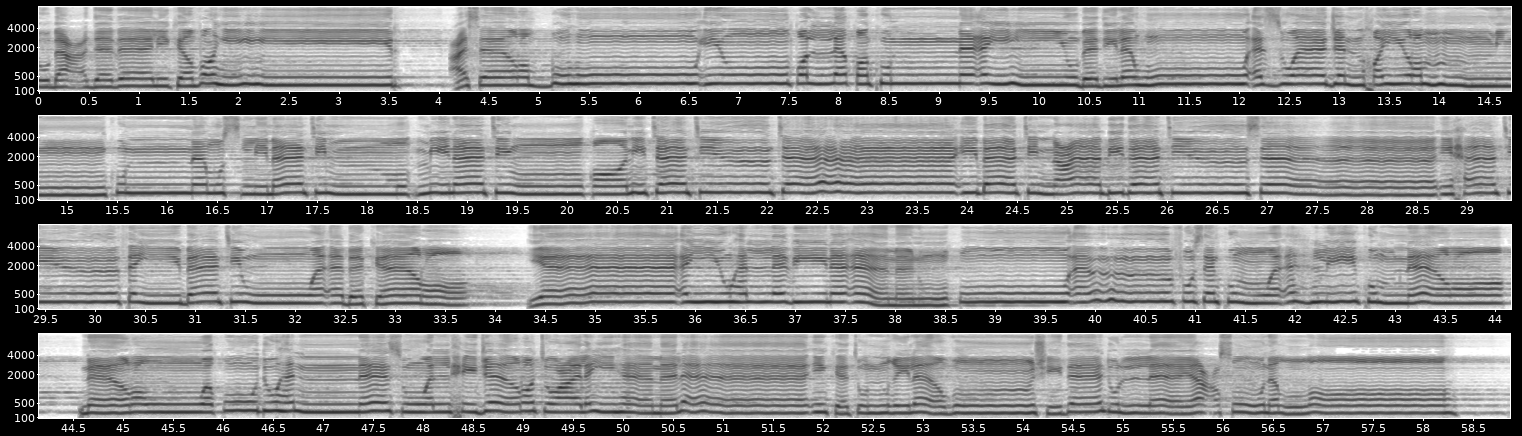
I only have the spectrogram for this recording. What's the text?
بعد ذلك ظهير. عسى ربه إن طلقكن أن يبدله أزواجا خيرا منكن مسلمات مؤمنات قانتات تائبات عابدات سائحات ثيبات وأبكارا. يا أيها الذين آمنوا قوا أنفسكم وأهليكم نارا. نارا وقودها الناس والحجارة عليها ملائكة غلاظ شداد لا يعصون الله.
